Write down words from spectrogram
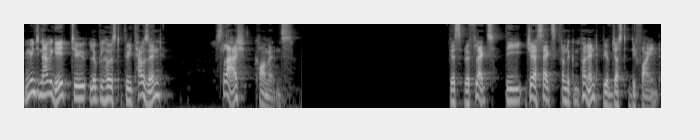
I'm going to navigate to localhost 3000 slash comments. This reflects the JSX from the component we have just defined.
